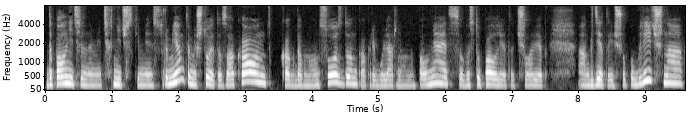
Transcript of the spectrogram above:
дополнительными техническими инструментами, что это за аккаунт, как давно он создан, как регулярно он наполняется, выступал ли этот человек а, где-то еще публично.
